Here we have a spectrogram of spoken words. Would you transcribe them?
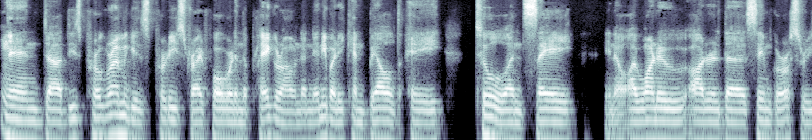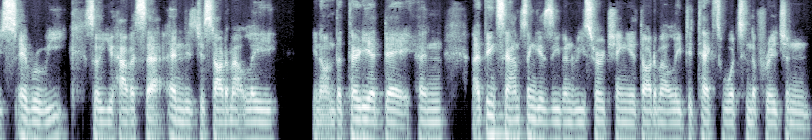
and uh, this programming is pretty straightforward in the playground, and anybody can build a tool and say, you know, I want to order the same groceries every week. So you have a set, and it's just automatically you know on the 30th day. And i think samsung is even researching it automatically detects what's in the fridge and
